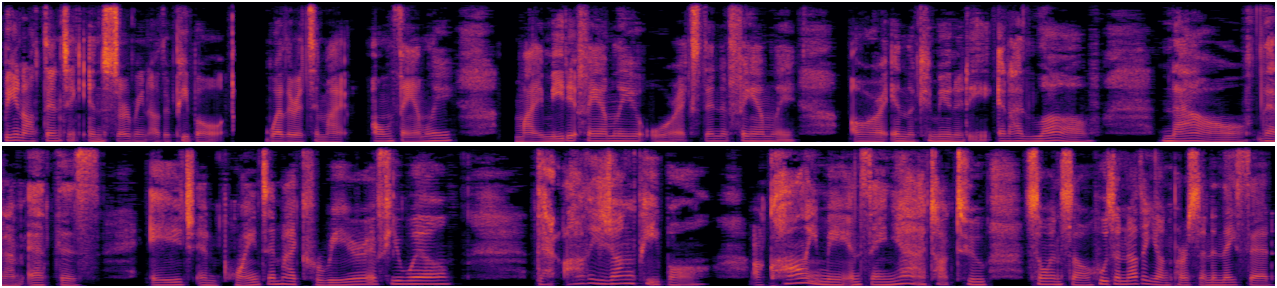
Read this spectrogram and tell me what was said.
being authentic in serving other people, whether it's in my own family, my immediate family or extended family or in the community. And I love now that I'm at this age and point in my career, if you will, that all these young people are calling me and saying, yeah, I talked to so and so, who's another young person. And they said,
